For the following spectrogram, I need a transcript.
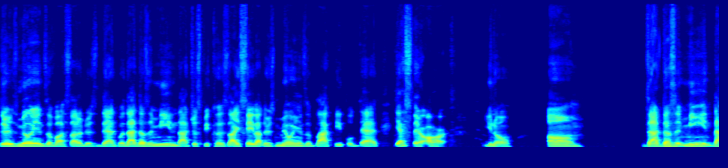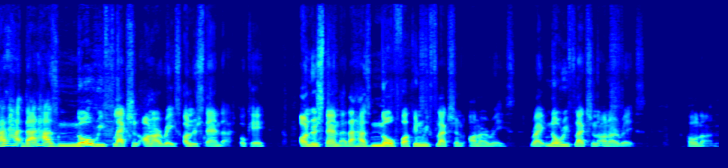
there's millions of us that are just dead but that doesn't mean that just because i say that there's millions of black people dead yes there are you know? Um that doesn't mean that ha- that has no reflection on our race. Understand that okay? Understand that. That has no fucking reflection on our race right? No reflection on our race. Hold on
